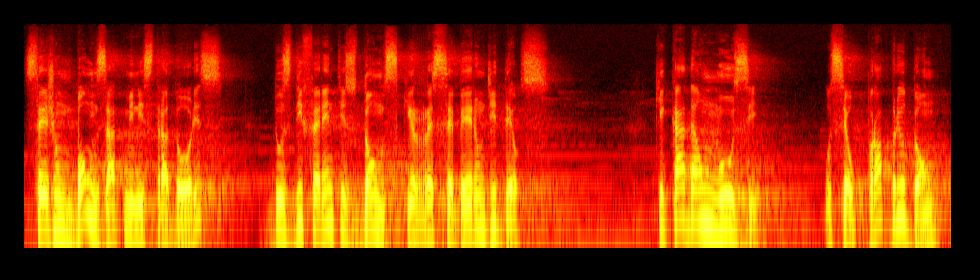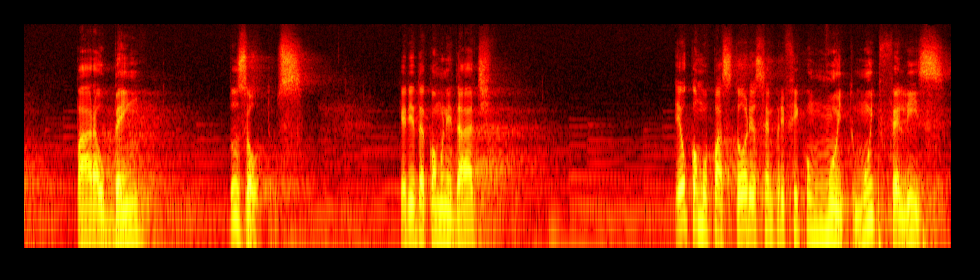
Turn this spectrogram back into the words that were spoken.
Sejam bons administradores dos diferentes dons que receberam de Deus. Que cada um use o seu próprio dom para o bem dos outros. Querida comunidade, eu como pastor eu sempre fico muito, muito feliz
